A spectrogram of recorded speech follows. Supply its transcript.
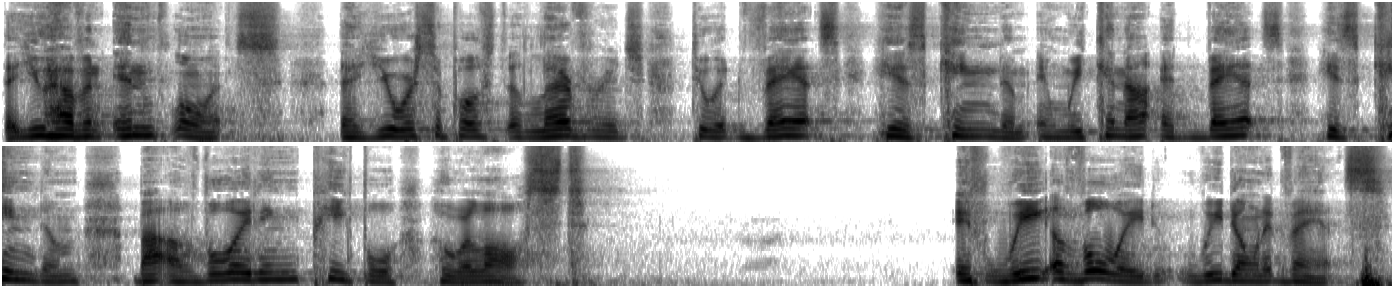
That you have an influence that you are supposed to leverage to advance his kingdom, and we cannot advance his kingdom by avoiding people who are lost. If we avoid, we don't advance.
